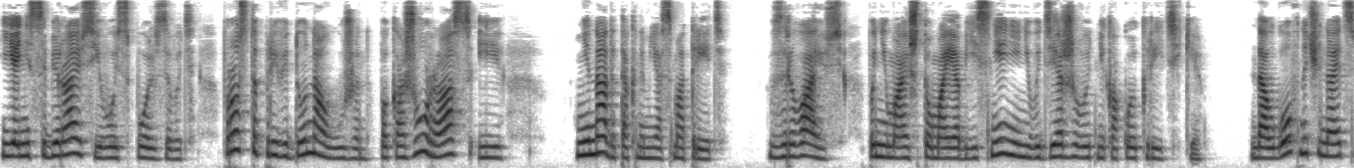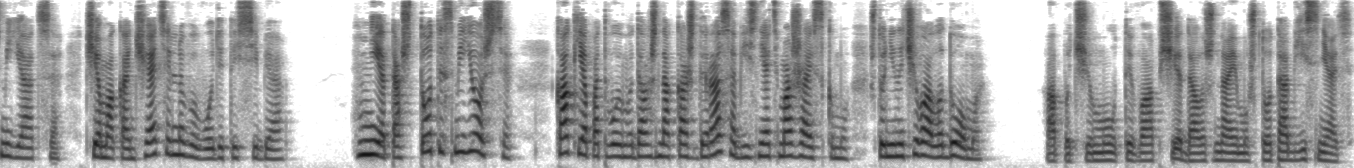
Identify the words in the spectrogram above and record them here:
Я не собираюсь его использовать, просто приведу на ужин, покажу раз и... Не надо так на меня смотреть. Взрываюсь, понимая, что мои объяснения не выдерживают никакой критики. Долгов начинает смеяться, чем окончательно выводит из себя. «Нет, а что ты смеешься? Как я, по-твоему, должна каждый раз объяснять Можайскому, что не ночевала дома?» «А почему ты вообще должна ему что-то объяснять?»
